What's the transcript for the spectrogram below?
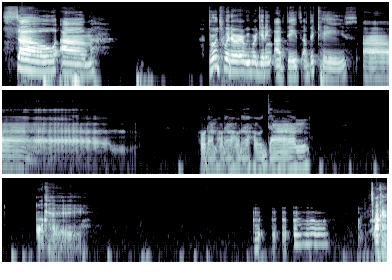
So um through Twitter, we were getting updates of the case. Um, hold on, hold on, hold on, hold on. Okay. Okay.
